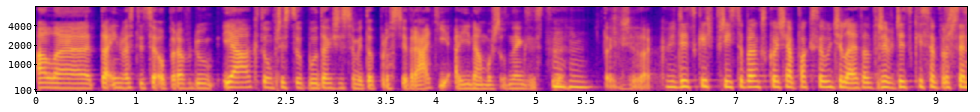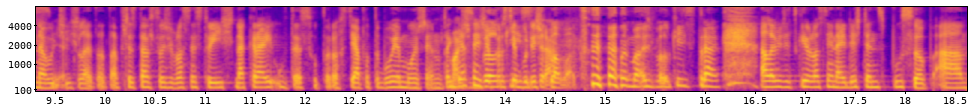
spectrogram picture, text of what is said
Ale ta investice opravdu, já k tomu přistupuji, takže se mi to prostě vrátí a jiná možnost neexistuje. Mm-hmm. Takže tak. Vždycky s přístupem skoč a pak se učí létat, protože vždycky se prostě Přesně. naučíš létat. A představ to, že vlastně stojíš na kraji útesu prostě a po tobou je moře. No tak máš jasně, že prostě strach. budeš plavat. ale máš velký strach. Ale vždycky vlastně najdeš ten způsob. A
